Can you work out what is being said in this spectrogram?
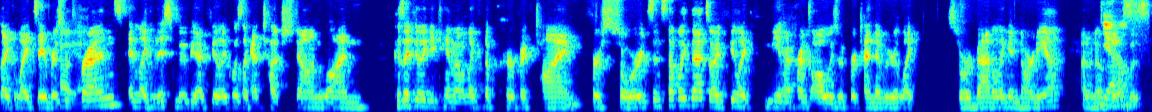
like lightsabers Oh, with yeah. friends. And like this movie, I feel like was like a touchstone one because I feel like it came out like the perfect time for swords and stuff like that. So I feel like me and my friends always would pretend that we were like sword battling in Narnia. I don't know Yeah. if that was.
